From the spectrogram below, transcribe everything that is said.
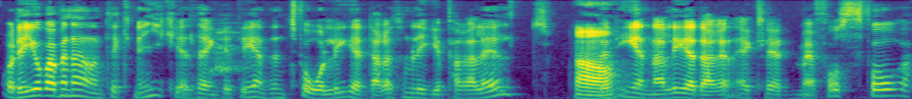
Och det jobbar med en annan teknik helt enkelt. Det är egentligen två ledare som ligger parallellt. Ja. Den ena ledaren är klädd med fosfor.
